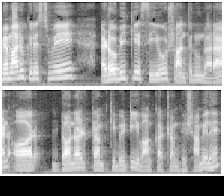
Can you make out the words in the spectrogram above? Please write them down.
मेहमानों की लिस्ट में एडोबी के सीईओ शांतनु नारायण और डोनाल्ड ट्रंप की बेटी इवांका ट्रंप भी शामिल हैं।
